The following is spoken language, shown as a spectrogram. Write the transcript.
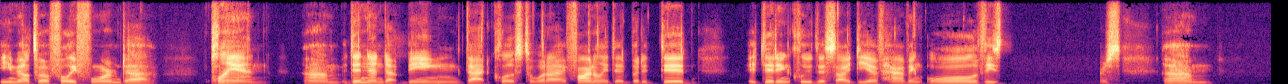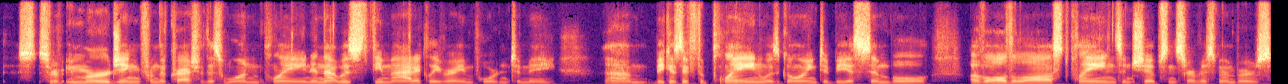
email to a fully formed uh, plan um, it didn't end up being that close to what I finally did, but it did. It did include this idea of having all of these um, sort of emerging from the crash of this one plane, and that was thematically very important to me. Um, because if the plane was going to be a symbol of all the lost planes and ships and service members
